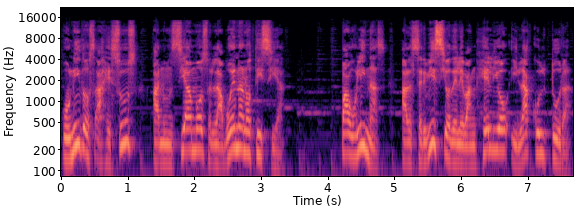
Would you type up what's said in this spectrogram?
Unidos a Jesús, anunciamos la buena noticia. Paulinas, al servicio del Evangelio y la cultura.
